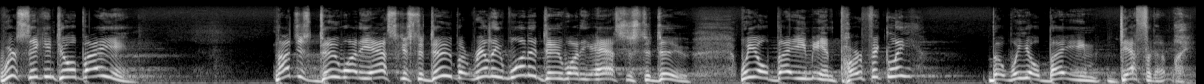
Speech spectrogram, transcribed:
we're seeking to obey Him. Not just do what he asks us to do, but really want to do what he asks us to do. We obey him imperfectly, but we obey him definitely.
